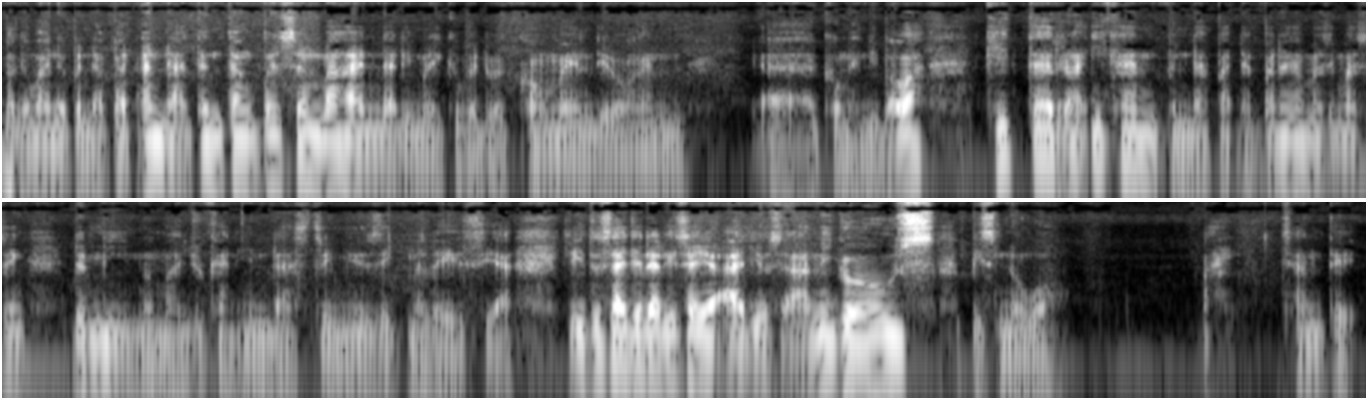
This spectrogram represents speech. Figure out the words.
bagaimana pendapat anda tentang persembahan dari mereka berdua. Komen di ruangan uh, komen di bawah. Kita raikan pendapat dan pandangan masing-masing demi memajukan industri muzik Malaysia. Jadi itu saja dari saya. Adios amigos. Peace no war. Bye. Cantik.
